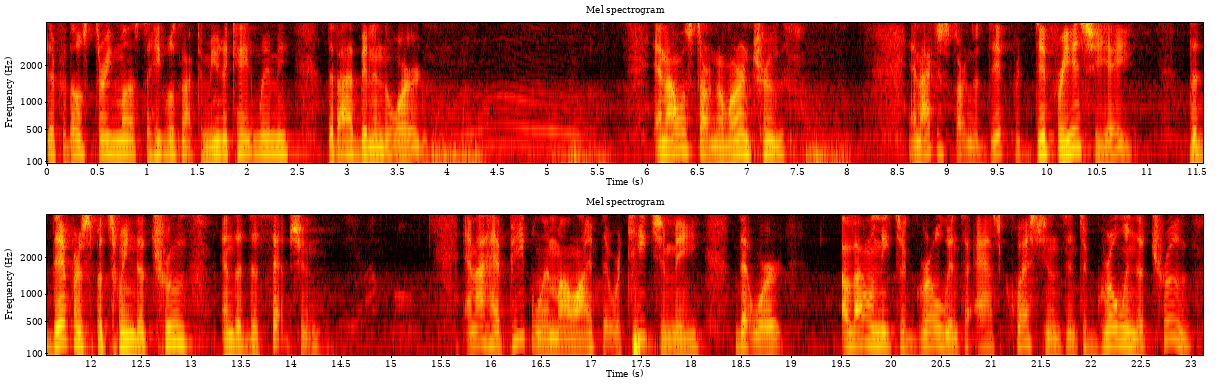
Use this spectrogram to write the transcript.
that for those three months that he was not communicating with me, that I had been in the Word. And I was starting to learn truth. And I was starting to differ- differentiate the difference between the truth and the deception. And I had people in my life that were teaching me, that were allowing me to grow and to ask questions and to grow in the truth.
